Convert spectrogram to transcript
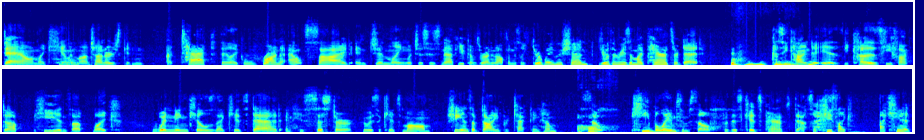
down. Like him and Lan Zhan are just getting attacked. They like run outside, and Jinling, which is his nephew, comes running up and is like, You're Wei Wuxian. You're the reason my parents are dead. Because he kinda is. Because he fucked up, he ends up like Wen Ning kills that kid's dad, and his sister, who is the kid's mom, she ends up dying protecting him. So Oh. he blames himself for this kid's parents' death. So he's like, I can't,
